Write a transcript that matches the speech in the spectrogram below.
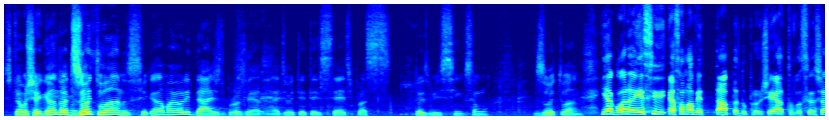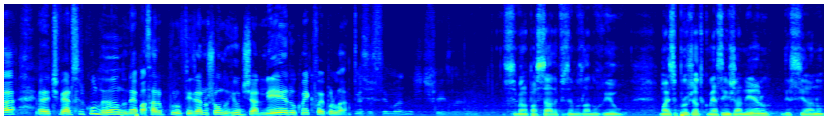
Estamos chegando a 18 anos, chegando à maioridade do projeto, né? de 87 para 2005 são 18 anos. E agora, esse, essa nova etapa do projeto, vocês já eh, tiveram circulando, né? Passaram por, fizeram um show no Rio de Janeiro, como é que foi por lá? Essa semana a gente fez lá, né? semana passada, fizemos lá no Rio. Mas o projeto começa em janeiro desse ano,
